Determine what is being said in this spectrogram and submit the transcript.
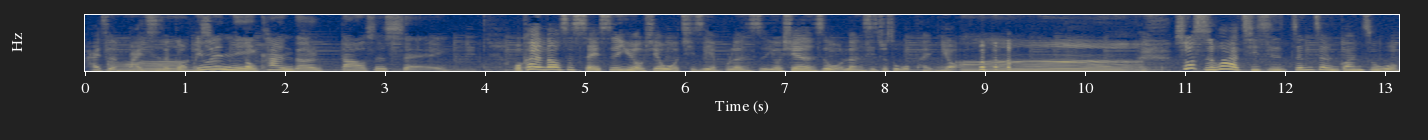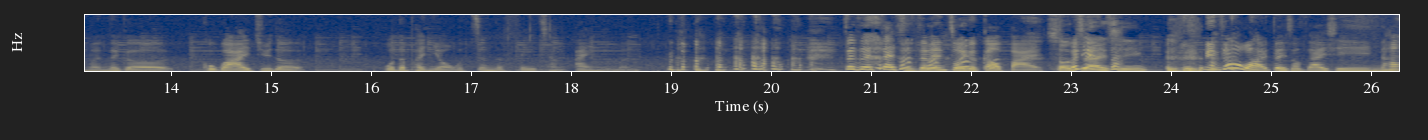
还是很白痴的跟我们一起哦因为。你看得到是谁，我看得到是谁，是因为有些我其实也不认识，有些人是我认识，就是我朋友。啊，说实话，其实真正关注我们那个苦瓜 IG 的我的朋友，我真的非常爱你们。在这在此这边做一个告白，手指爱心，你知道我还对手指爱心，然后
